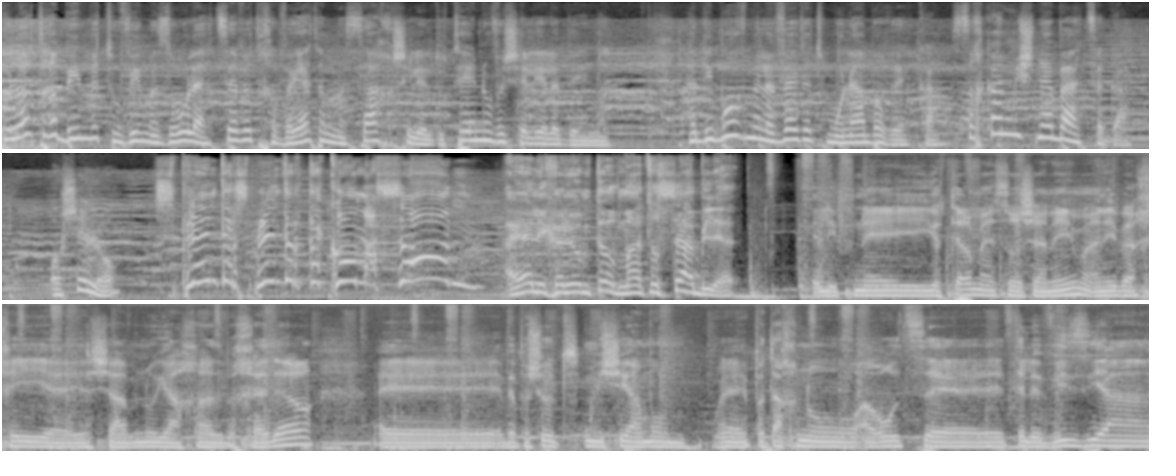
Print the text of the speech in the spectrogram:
קולות רבים וטובים עזרו לעצב את חוויית המסך של ילדותנו ושל ילדינו. הדיבוב מלווה את התמונה ברקע, שחקן משנה בהצגה. או שלא. ספלינטר, ספלינטר, תקום, אסון! היה לי חלום טוב, מה את עושה בלי... לפני יותר מעשר שנים, אני ואחי ישבנו יחד בחדר, ופשוט משעמום. פתחנו ערוץ טלוויזיה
